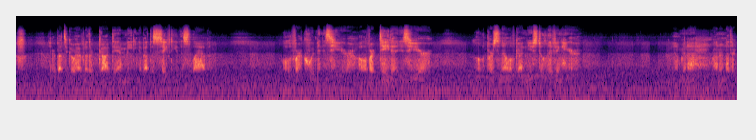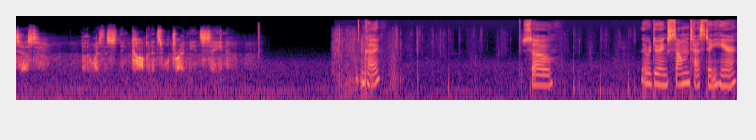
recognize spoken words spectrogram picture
They're about to go have another goddamn meeting about the safety of this lab. All of our equipment is here. All of our data is here. All the personnel have gotten used to living here. I'm gonna run another test. Otherwise, this incompetence will drive me insane. Okay. So, they were doing some testing here.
